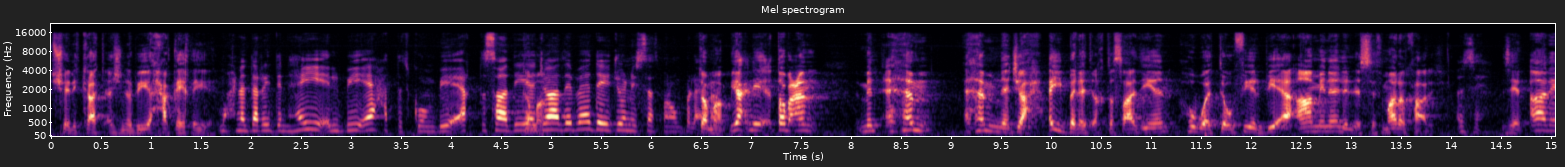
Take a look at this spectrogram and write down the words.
شركات أجنبية حقيقية مو إحنا نريد نهيئ البيئة حتى تكون بيئة اقتصادية تمام. جاذبة دا يجون يستثمرون بالعراق تمام يعني طبعا من أهم أهم نجاح أي بلد اقتصاديا هو توفير بيئة آمنة للاستثمار الخارجي. زين. زين أنا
